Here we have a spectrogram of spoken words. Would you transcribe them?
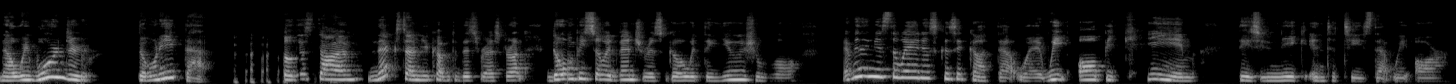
Now we warned you, don't eat that. so this time, next time you come to this restaurant, don't be so adventurous. Go with the usual. Everything is the way it is because it got that way. We all became these unique entities that we are.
